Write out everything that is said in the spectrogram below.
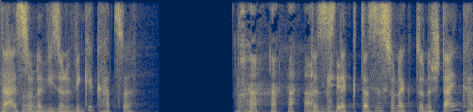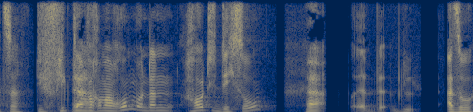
Da ist so eine, wie so eine Winkelkatze. Das, ist, Okay. eine, das ist so eine, so eine Steinkatze. Die fliegt Ja. einfach immer rum und dann haut die dich so. Ja. Äh, Also,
